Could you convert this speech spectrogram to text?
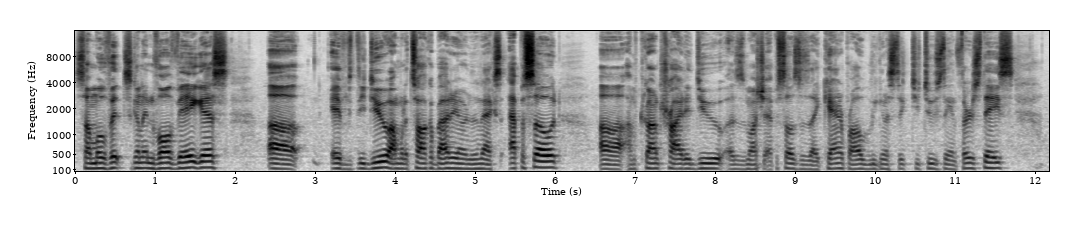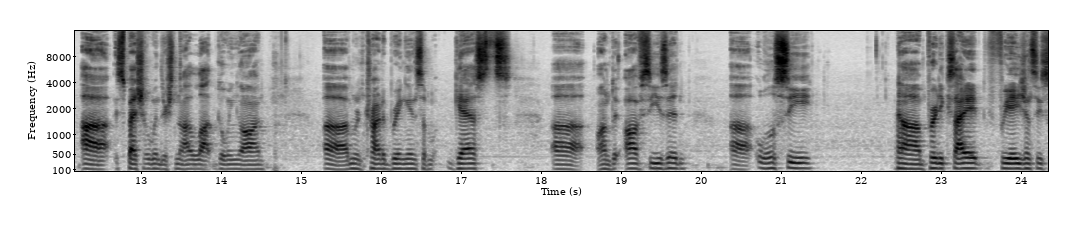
Some of it's gonna involve Vegas. Uh, if they do, I'm gonna talk about it in the next episode. Uh, I'm gonna try to do as much episodes as I can. Probably gonna stick to Tuesday and Thursdays, uh, especially when there's not a lot going on. Uh, I'm gonna try to bring in some guests uh, on the off season. Uh, we'll see. Uh, I'm pretty excited. Free agency is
